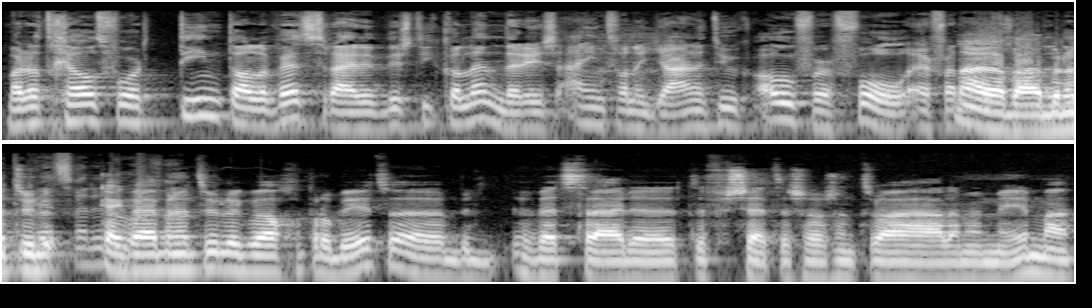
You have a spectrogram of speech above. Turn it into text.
Maar dat geldt voor tientallen wedstrijden. Dus die kalender is eind van het jaar natuurlijk overvol. Ervan nou ja, wij hebben natuurlijk, kijk, wij hebben natuurlijk wel geprobeerd uh, wedstrijden te verzetten, zoals een try halen en meer. Maar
